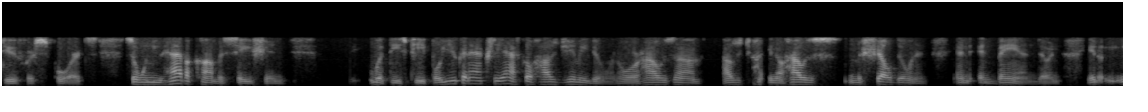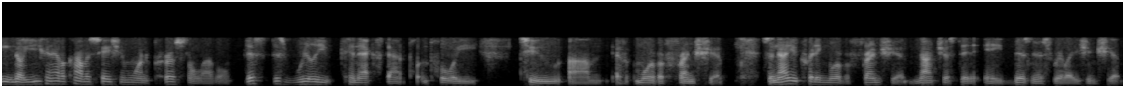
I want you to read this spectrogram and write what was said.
do for sports. So when you have a conversation with these people, you can actually ask, "Oh, how's Jimmy doing?" or "How's um how's you know how's Michelle doing in, in, in band?" and you know you know you can have a conversation more on a personal level. This this really connects that employee to um, more of a friendship. So now you're creating more of a friendship, not just a, a business relationship.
